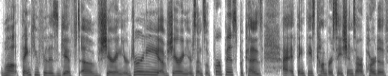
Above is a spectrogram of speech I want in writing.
Well, thank you for this gift of sharing your journey, of sharing your sense of purpose, because I, I think these conversations are a part of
